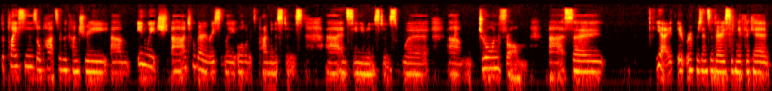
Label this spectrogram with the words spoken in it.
the places or parts of the country um, in which, uh, until very recently, all of its prime ministers uh, and senior ministers were um, drawn from. Uh, so, yeah, it, it, represents a very significant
